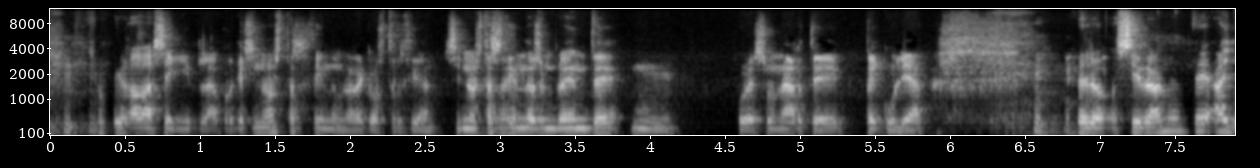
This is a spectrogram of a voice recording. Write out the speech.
obligado a seguirla, porque si no estás haciendo una reconstrucción, si no estás haciendo simplemente mm, pues un arte peculiar. Pero si realmente hay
